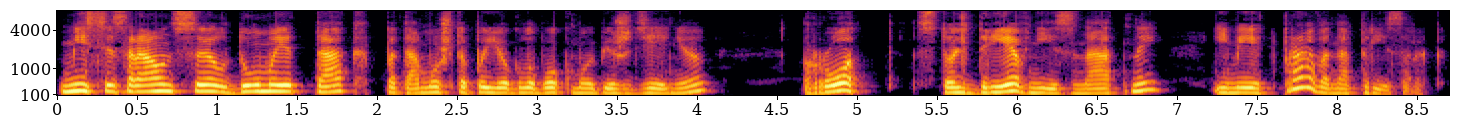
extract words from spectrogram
Миссис Раунсел думает так, потому что, по ее глубокому убеждению, род, столь древний и знатный, имеет право на призрак.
